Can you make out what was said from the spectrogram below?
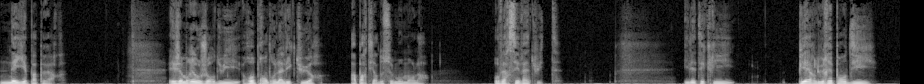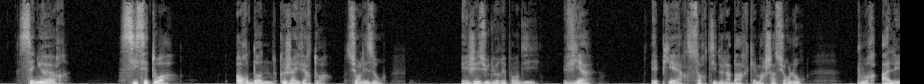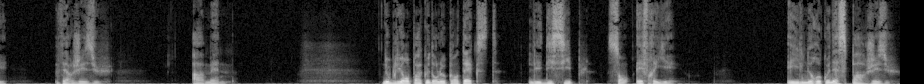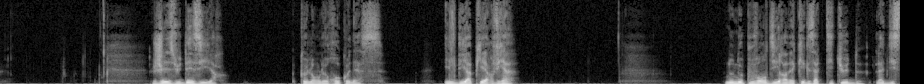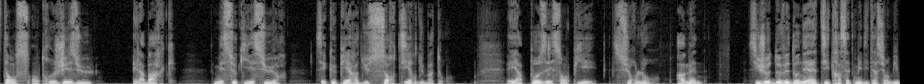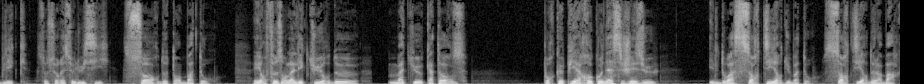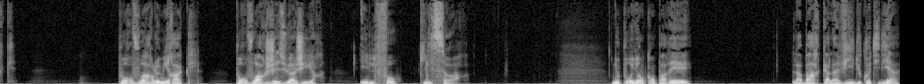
n'ayez pas peur. Et j'aimerais aujourd'hui reprendre la lecture à partir de ce moment-là, au verset 28. Il est écrit Pierre lui répondit Seigneur, si c'est toi, ordonne que j'aille vers toi sur les eaux. Et Jésus lui répondit Viens. Et Pierre sortit de la barque et marcha sur l'eau pour aller vers Jésus. Amen. N'oublions pas que dans le contexte, les disciples sont effrayés et ils ne reconnaissent pas Jésus. Jésus désire que l'on le reconnaisse. Il dit à Pierre, viens. Nous ne pouvons dire avec exactitude la distance entre Jésus et la barque, mais ce qui est sûr, c'est que Pierre a dû sortir du bateau et a posé son pied sur l'eau. Amen. Si je devais donner un titre à cette méditation biblique, ce serait celui-ci Sors de ton bateau. Et en faisant la lecture de Matthieu 14, pour que Pierre reconnaisse Jésus, il doit sortir du bateau, sortir de la barque. Pour voir le miracle, pour voir Jésus agir, il faut qu'il sorte. Nous pourrions comparer la barque à la vie du quotidien.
